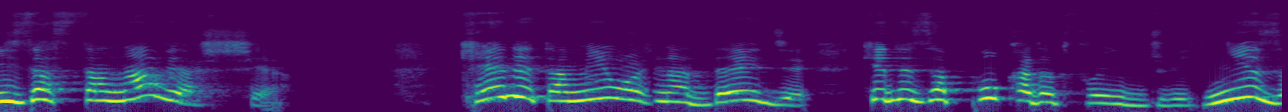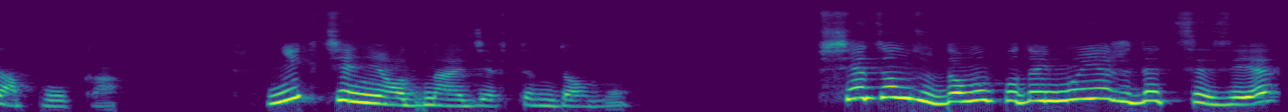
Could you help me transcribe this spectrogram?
i zastanawiasz się, kiedy ta miłość nadejdzie, kiedy zapuka do Twoich drzwi. Nie zapuka. Nikt Cię nie odnajdzie w tym domu siedząc w domu, podejmujesz decyzję,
